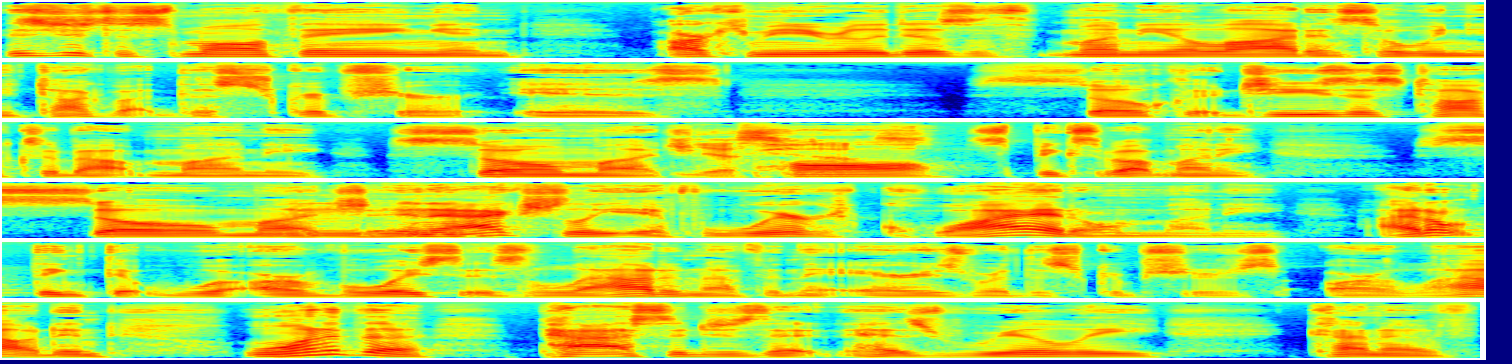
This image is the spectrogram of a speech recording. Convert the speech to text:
this is just a small thing, and our community really deals with money a lot, and so we need to talk about the scripture is so clear. Jesus talks about money so much. Yes, Paul speaks about money so much. And actually, if we're quiet on money, I don't think that our voice is loud enough in the areas where the scriptures are loud. And one of the passages that has really kind of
